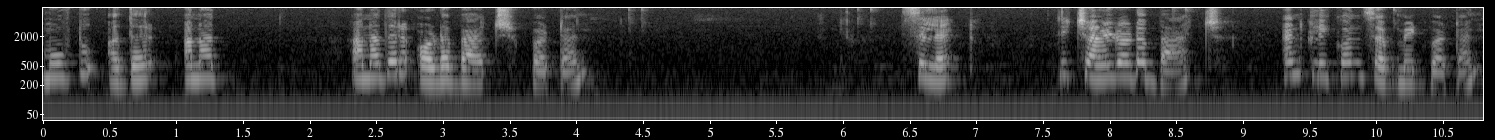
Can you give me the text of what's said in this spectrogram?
move to other another, another order batch button. Select the child order batch and click on submit button.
